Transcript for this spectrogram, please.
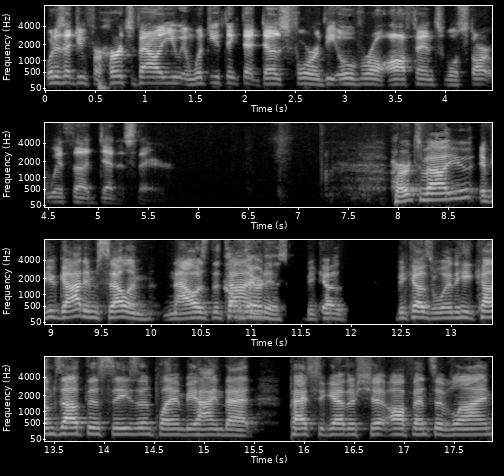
What does that do for Hurts' value? And what do you think that does for the overall offense? We'll start with uh, Dennis there. Hurts value. If you got him, sell him. Now is the time. Oh, there it is. Because because when he comes out this season playing behind that patch together shit offensive line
